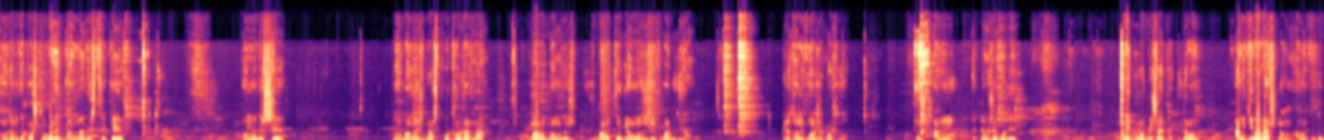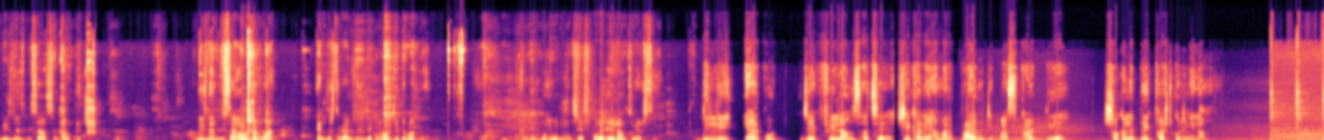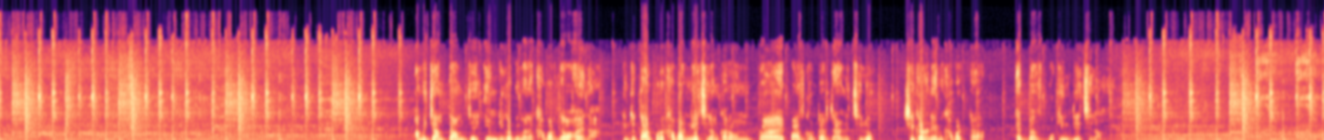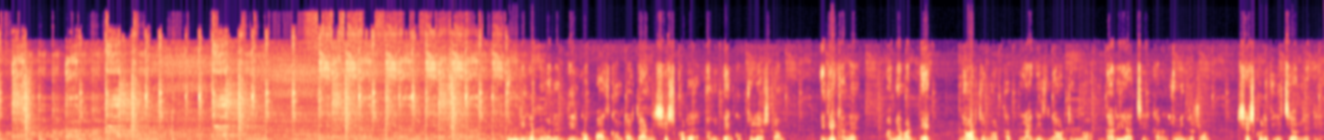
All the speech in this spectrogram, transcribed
আমাকে অনেকে প্রশ্ন করে, বাংলাদেশ থেকে অন্য দেশে বাংলাদেশ পাসপোর্ট হোল্ডাররা ভারত বাংলাদেশ ভারত থেকে অন্য দেশে যেতে পারবে না এটা তো অনেক মানুষের প্রশ্ন। আমি একটা বিষয় বলি, অনেকগুলো বিষয় থাকে। যেমন, আমি কীভাবে আসলাম? আমার কিন্তু বিজনেস ভিসা আছে ভারতের। বিজনেস ভিসা হোল্ডাররা এক দেশ থেকে আরেক দেশে যে কোনোভাবে যেতে পারবে। আমি কিন্তু ইমিগ্রেশন শেষ করে এই লঞ্চিং আসছি। দিল্লি এয়ারপোর্ট যে ফ্রি লাউঞ্জ আছে, সেখানে আমার প্রায়োরিটি পাস কার্ড দিয়ে সকালে ব্রেকফাস্ট করে নিলাম। আমি জানতাম যে ইন্ডিগো বিমানে খাবার দেওয়া হয় না। কিন্তু তারপরে খাবার নিয়েছিলাম কারণ প্রায় পাঁচ ঘণ্টার জার্নি ছিল। সে কারণে আমি খাবারটা অ্যাডভান্স বুকিং দিয়েছিলাম। ইন্ডিগো বিমানের দীর্ঘ পাঁচ ঘণ্টার জার্নি শেষ করে আমি ব্যাংকক চলে আসলাম। এই যে এখানে আমি আমার ব্যাগ নেওয়ার জন্য, অর্থাৎ লাগেজ নেওয়ার জন্য দাঁড়িয়ে আছি, কারণ ইমিগ্রেশন শেষ করে ফেলেছি অলরেডি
